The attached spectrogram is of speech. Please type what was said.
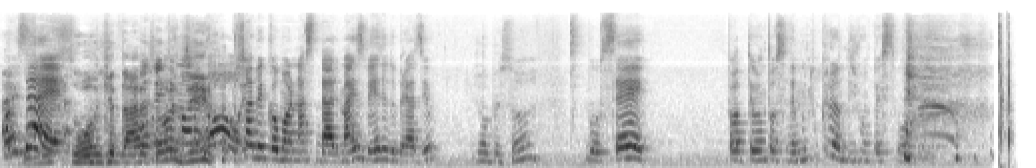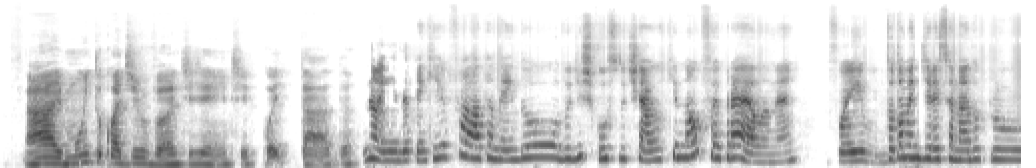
Pois é. O orquidário todinho. mora, oh, sabe que eu moro na cidade mais verde do Brasil? João Pessoa? Você pode ter uma torcida muito grande de uma pessoa. Ai, muito coadjuvante, gente. Coitada. Não, e ainda tem que falar também do, do discurso do Thiago que não foi pra ela, né? Foi totalmente direcionado pro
